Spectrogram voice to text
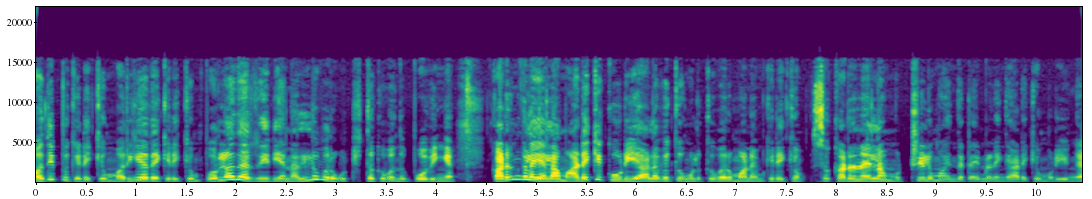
மதிப்பு கிடைக்கும் மரியாதை கிடைக்கும் பொருளாதார ரீதியாக நல்ல ஒரு உச்சத்துக்கு வந்து போவீங்க. கடன்களை எல்லாம் அடைக்கக்கூடிய அளவுக்கு உங்களுக்கு வருமானம் கிடைக்கும். ஸோ கடனை எல்லாம் முற்றிலுமாக இந்த டைமில் நீங்கள் அடைக்க முடியுங்க.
